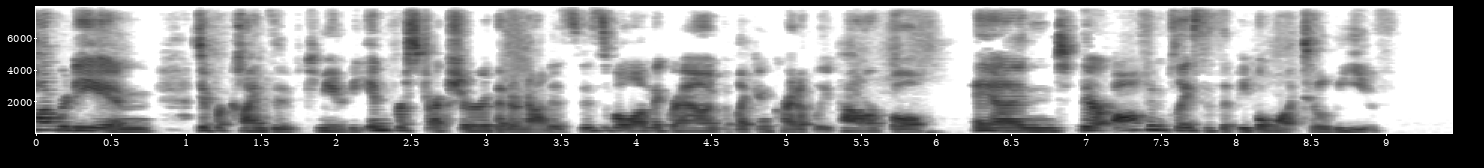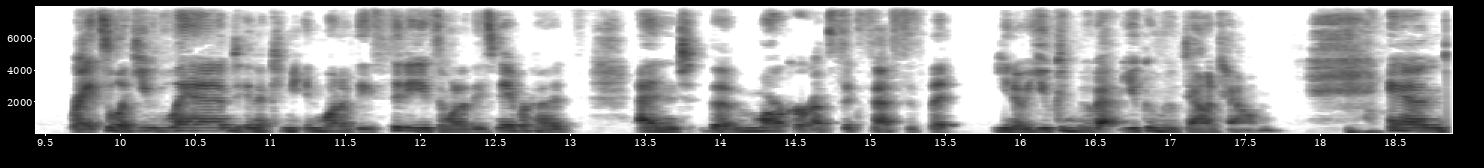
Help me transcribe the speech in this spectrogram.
poverty and different kinds of community infrastructure that are not as visible on the ground, but like incredibly powerful. And they're often places that people want to leave. Right. So like you land in a, in one of these cities in one of these neighborhoods and the marker of success is that, you know, you can move out, you can move downtown and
